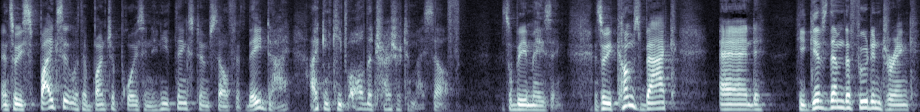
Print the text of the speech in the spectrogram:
And so he spikes it with a bunch of poison, and he thinks to himself, if they die, I can keep all the treasure to myself. This will be amazing. And so he comes back and he gives them the food and drink,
